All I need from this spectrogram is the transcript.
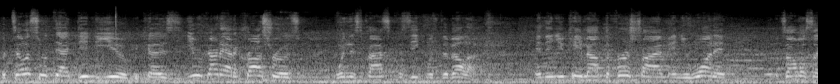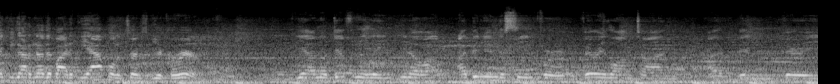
But tell us what that did to you because you were kind of at a crossroads when this classic physique was developed. And then you came out the first time and you won it. It's almost like you got another bite at the apple in terms of your career. Yeah, no, definitely. You know, I've been in the scene for a very long time. I've been very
